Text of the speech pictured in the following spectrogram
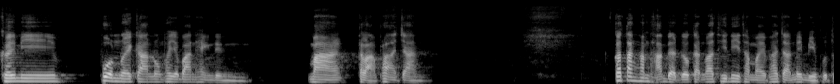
เคยมีผู้อำนวยการโรงพยาบาลแห่งหนึ่ง มากราบพระอาจารย์ ก็ตั้งคำถามแบบเดียวกันว่าที่นี่ทำไมพระอาจารย์ไม่มีพุทธ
